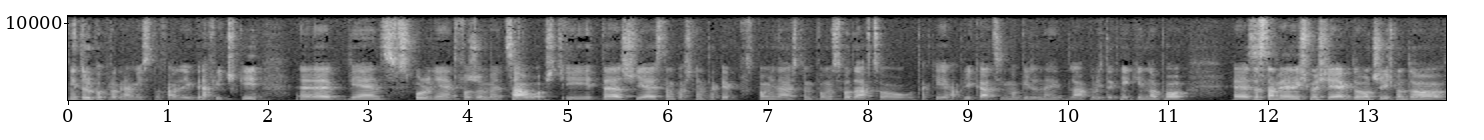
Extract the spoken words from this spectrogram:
nie tylko programistów, ale i graficzki, e, więc wspólnie tworzymy całość. I też ja jestem właśnie, tak jak wspominałeś, tym pomysłodawcą takiej aplikacji mobilnej dla Politechniki, no bo E, zastanawialiśmy się, jak dołączyliśmy do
